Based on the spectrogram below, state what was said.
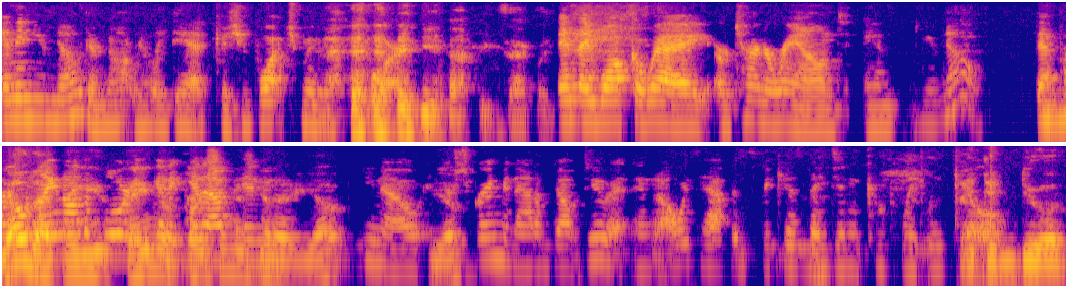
and then you know they're not really dead because you've watched movies before, yeah, exactly. and they walk away or turn around, and you know that person laying on the floor is going to get up and gonna, yep, you know, and you're screaming at them, don't do it, and it always happens because they didn't completely they didn't do a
